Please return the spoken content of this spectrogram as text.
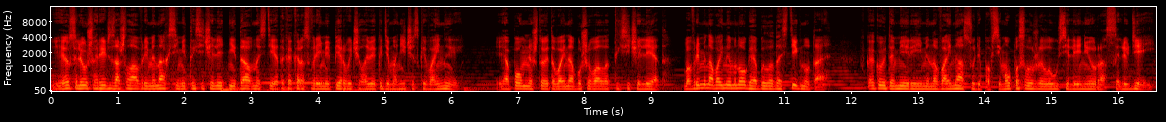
Если уж речь зашла о временах семитысячелетней давности, это как раз время Первой Человека-демонической войны. Я помню, что эта война бушевала тысячи лет. Во времена войны многое было достигнуто. В какой-то мере именно война, судя по всему, послужила усилению расы людей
